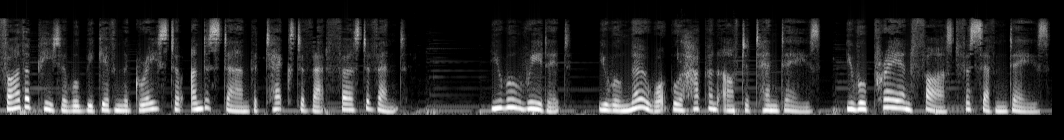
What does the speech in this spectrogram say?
Father Peter will be given the grace to understand the text of that first event. You will read it, you will know what will happen after 10 days, you will pray and fast for 7 days.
